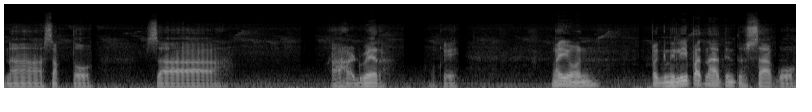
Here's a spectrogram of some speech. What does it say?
na sakto sa ah, hardware okay ngayon pag nilipat natin to sa sako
